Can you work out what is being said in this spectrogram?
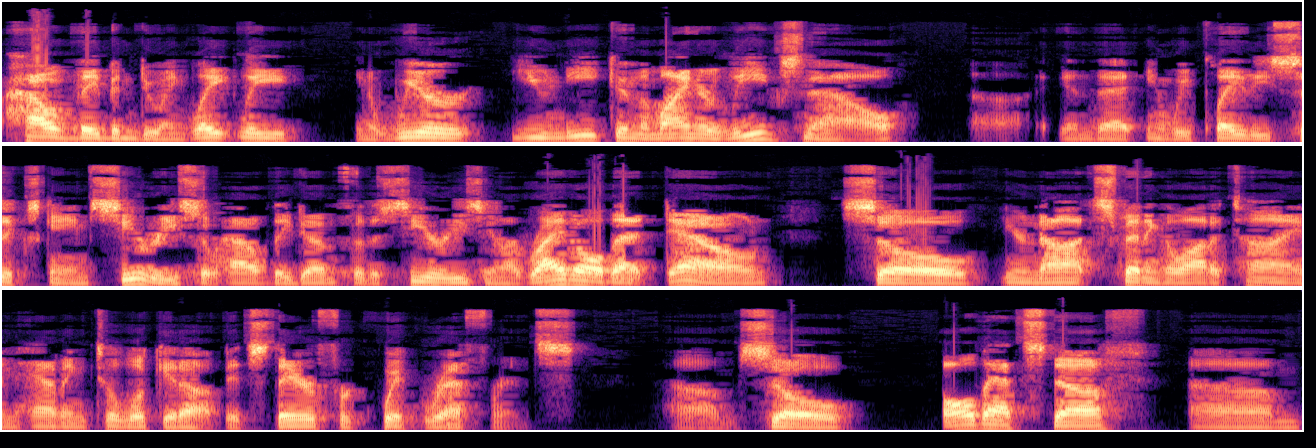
how have they been doing lately? You know, we're unique in the minor leagues now uh, in that you know we play these six game series. So how have they done for the series? You know, I write all that down so you're not spending a lot of time having to look it up. It's there for quick reference. Um, so all that stuff, um,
